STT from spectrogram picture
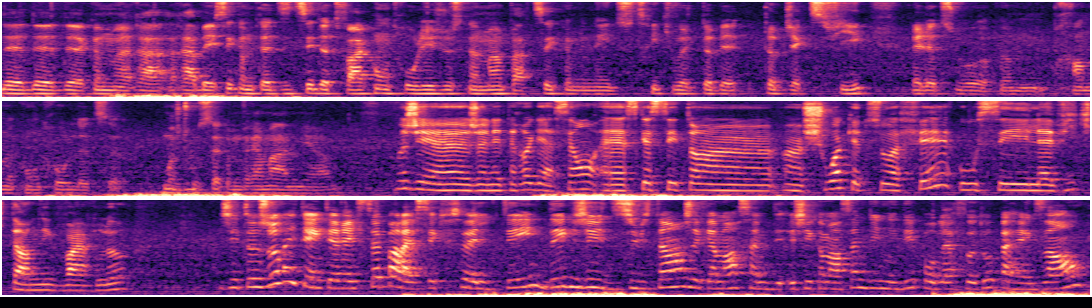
de, de, de comme ra- rabaisser comme tu as dit tu sais de te faire contrôler justement par tu sais comme une industrie qui va t'ob- t'objectifier mais là tu vas comme prendre le contrôle de ça moi je trouve ça comme vraiment admirable Moi, j'ai un- j'ai une interrogation. Est-ce que c'est un, un choix que tu as fait ou c'est la vie qui t'a amené vers là? J'ai toujours été intéressée par la sexualité. Dès que j'ai eu 18 ans, j'ai commencé, à me commencé à me dénider pour de la photo, par exemple.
